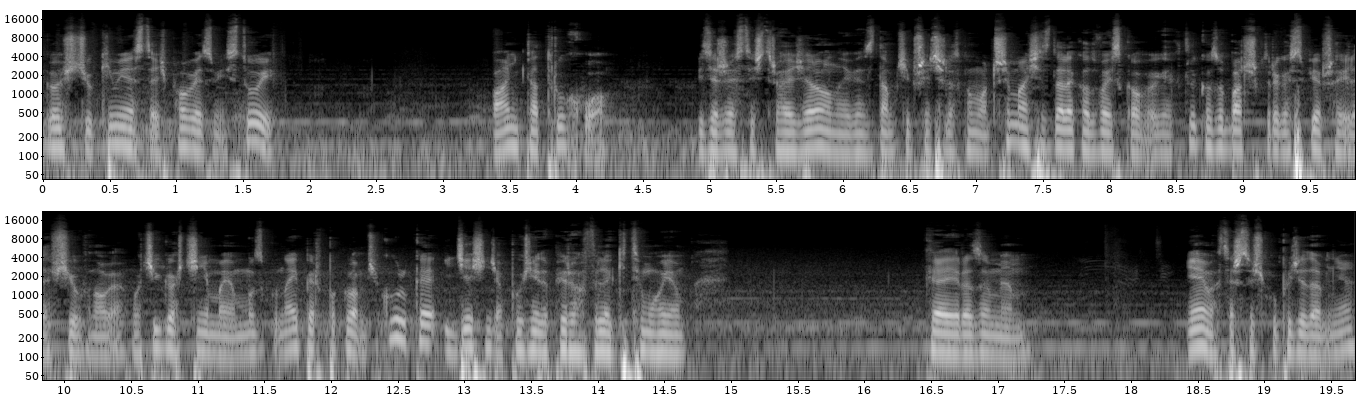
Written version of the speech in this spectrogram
Gościu, kim jesteś? Powiedz mi, stój! Bańka truchło. Widzę, że jesteś trochę zielony, więc dam ci przyjacielską Trzymaj się z daleka od wojskowych. Jak tylko zobaczysz któregoś z pieprza, ile sił w nogach, bo ci gości nie mają mózgu. Najpierw poklą ci kulkę i 10, a później dopiero wylegitymują. Okej, rozumiem. Nie wiem, chcesz coś kupić ode mnie?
